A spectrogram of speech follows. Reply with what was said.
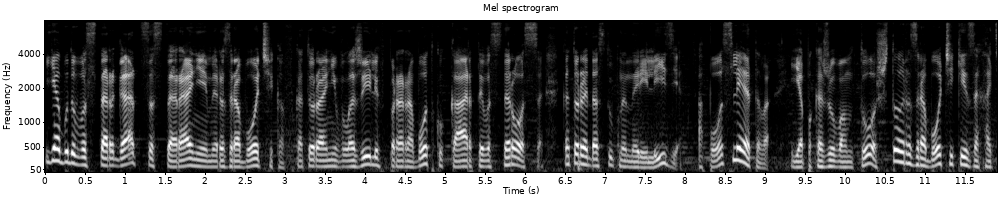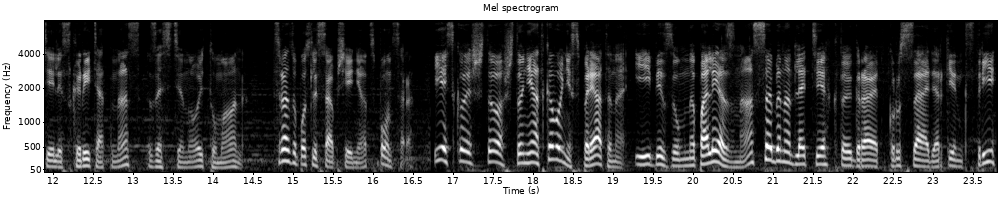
я буду восторгаться стараниями разработчиков, которые они вложили в проработку карты Вестероса, которая доступна на релизе, а после этого я покажу вам то, что разработчики захотели скрыть от нас за стеной тумана сразу после сообщения от спонсора. Есть кое-что, что ни от кого не спрятано и безумно полезно, особенно для тех, кто играет в Crusader Kings 3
